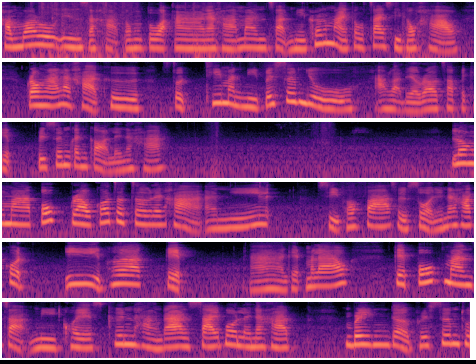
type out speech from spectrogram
คำว่า ruins ค่ะตรงตัว R นะคะ มันจะมีเครื่องหมายตกใจสีขาวๆ ตรงนั้นแหละค่ะคือจุดที่มันมีปริซึมอยู่ เอาล่ะเดี๋ยวเราจะไปเก็บปริซึมกันก่อนเลยนะคะ ลงมาปุ๊บเราก็จะเจอเลยค่ะ อันนี้สีฟ้าฟ้าสวยๆนี่นะคะ กด E เพื่อเก็บ อ่า เก็บมาแล้ว เก็บปุ๊บมันจะมีเควสขึ้นทางด้านซ้ายบนเลยนะคะ bring the prism to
